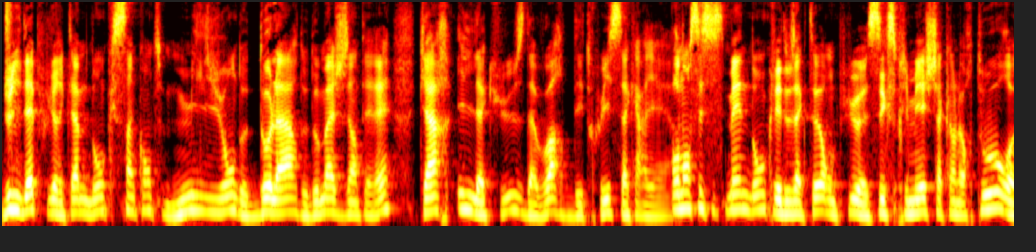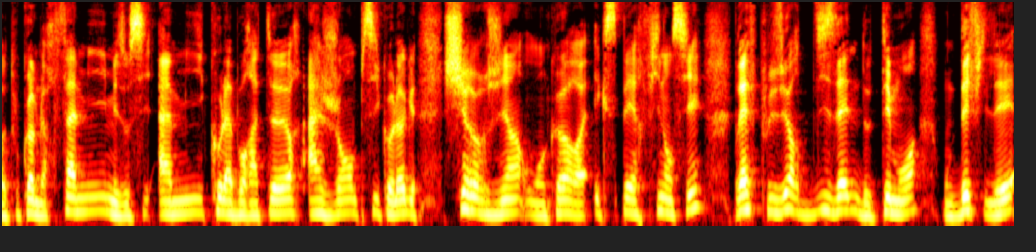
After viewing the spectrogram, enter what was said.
Johnny Depp lui réclame donc 50 millions de dollars de dommages et intérêts car il l'accuse d'avoir détruit sa carrière. Pendant ces six semaines donc, les deux acteurs ont pu euh, s'exprimer chacun leur tour, euh, tout comme leur famille, mais aussi amis, collaborateurs, agents, psychologues, chirurgiens ou encore euh, experts financiers. Bref, plusieurs dizaines de témoins ont défilé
